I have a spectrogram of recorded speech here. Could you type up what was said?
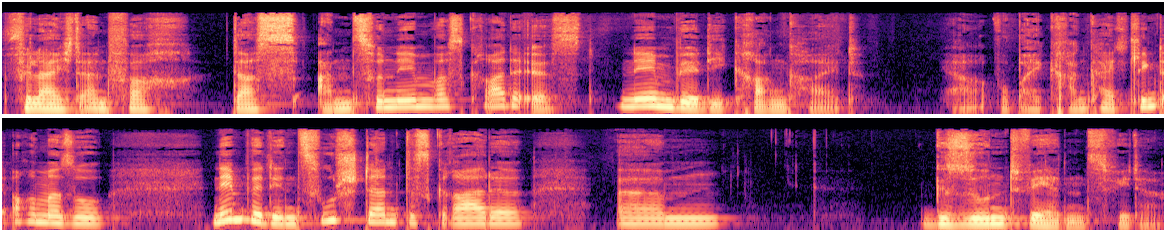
vielleicht einfach das anzunehmen, was gerade ist. Nehmen wir die Krankheit. Ja, wobei Krankheit klingt auch immer so. Nehmen wir den Zustand des gerade ähm, Gesundwerdens wieder.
